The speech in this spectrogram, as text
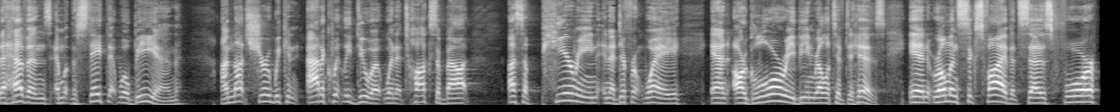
the heavens and the state that we'll be in, I'm not sure we can adequately do it when it talks about us appearing in a different way and our glory being relative to his. In Romans 6 5, it says, For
